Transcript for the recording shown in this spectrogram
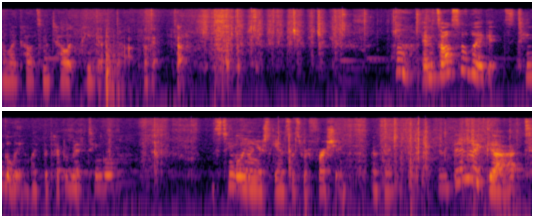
I like how it's metallic pink at the top. Okay, so. And it's also like, it's tingly, like the peppermint tingle. It's tingling on your skin, so it's refreshing. Okay. And then I got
